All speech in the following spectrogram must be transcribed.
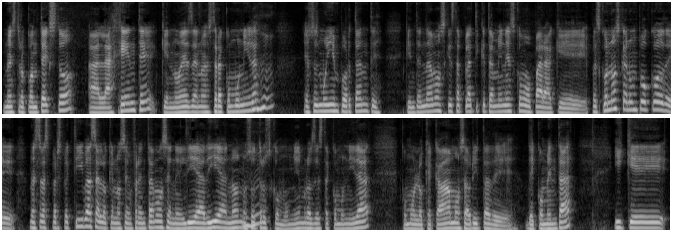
nuestro contexto a la gente que no es de nuestra comunidad. Esto es muy importante que entendamos que esta plática también es como para que pues conozcan un poco de nuestras perspectivas a lo que nos enfrentamos en el día a día, ¿no? Nosotros como miembros de esta comunidad, como lo que acabamos ahorita de, de comentar, y que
